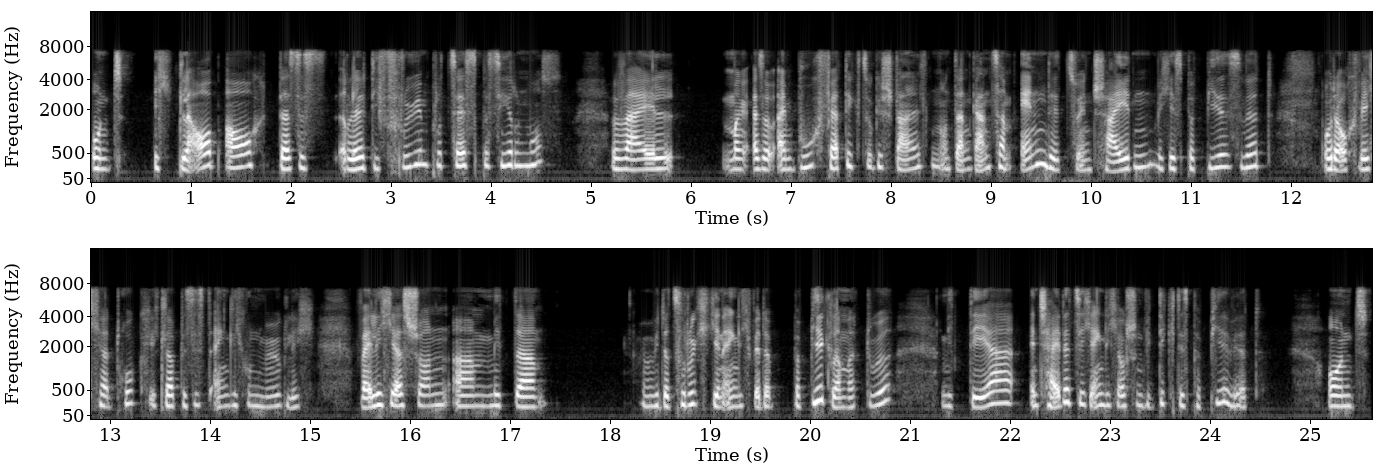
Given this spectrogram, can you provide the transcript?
Und ich glaube auch, dass es relativ früh im Prozess passieren muss, weil also ein Buch fertig zu gestalten und dann ganz am Ende zu entscheiden, welches Papier es wird oder auch welcher Druck, ich glaube, das ist eigentlich unmöglich, weil ich ja schon ähm, mit der, wenn wir wieder zurückgehen, eigentlich bei der Papiergrammatur, mit der entscheidet sich eigentlich auch schon, wie dick das Papier wird. Und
